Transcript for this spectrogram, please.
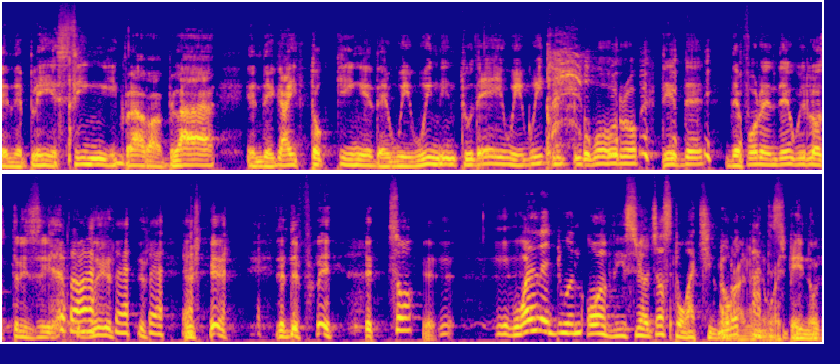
And the player singing, blah, blah, blah. And the guy talking uh, that we winning today, we winning tomorrow. the, the, the following day we lost 3 0. the player, So, while they're doing all this, you're just watching. No, you're not don't watch, participating. no.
